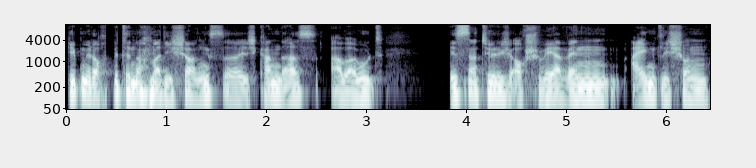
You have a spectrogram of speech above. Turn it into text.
gib mir doch bitte nochmal die Chance, äh, ich kann das. Aber gut, ist natürlich auch schwer, wenn eigentlich schon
